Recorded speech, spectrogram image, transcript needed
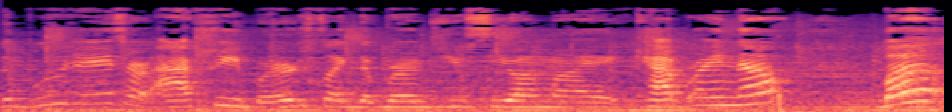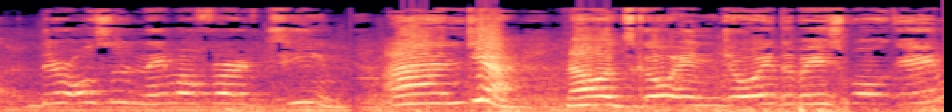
the Blue Jays are actually birds, like the birds you see on my cap right now. But they're also the name of our team. And yeah, now let's go enjoy the baseball game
